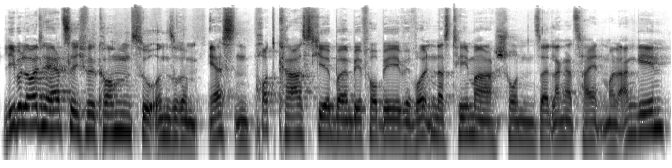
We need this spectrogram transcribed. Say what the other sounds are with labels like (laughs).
Liebe Leute, herzlich willkommen zu unserem ersten Podcast hier beim BVB. Wir wollten das Thema schon seit langer Zeit mal angehen.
